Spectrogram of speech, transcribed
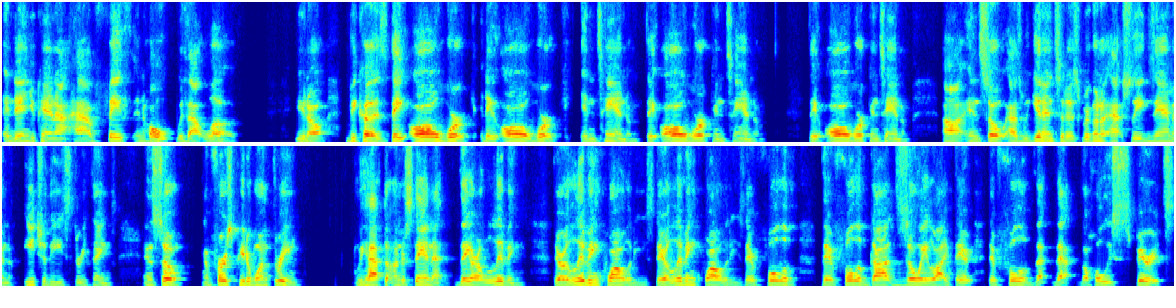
And then you cannot have faith and hope without love, you know, because they all work, they all work in tandem. They all work in tandem. They all work in tandem. Uh, and so as we get into this, we're going to actually examine each of these three things. And so in First Peter 1 3, we have to understand that they are living. They are living qualities. They are living qualities. They're full of they're full of God's Zoe life. They're they're full of that that the Holy Spirit's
